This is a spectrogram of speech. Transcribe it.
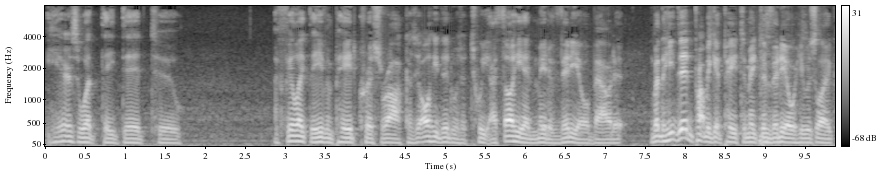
Here's what they did too. I feel like they even paid Chris Rock because all he did was a tweet. I thought he had made a video about it, but he did probably get paid to make the video where he was like,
